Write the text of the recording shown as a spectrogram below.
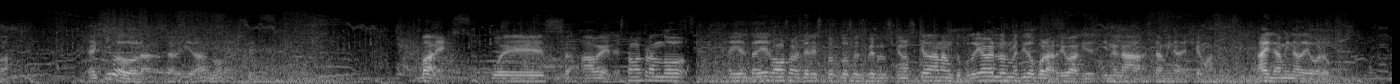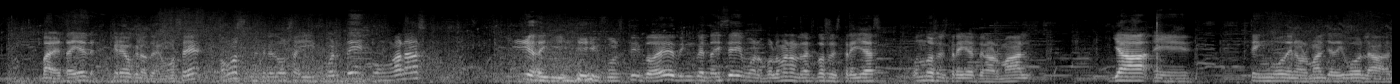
Va. He activado la, habilidad, ¿no? Sí. Vale, pues... A ver, está mejorando ahí el taller. Vamos a meter estos dos esbirros que nos quedan, aunque podría haberlos metido por arriba, que tiene la, mina de gemas. Ah, y la mina de oro. Vale, el taller creo que lo tenemos, ¿eh? Vamos, meterle dos ahí fuerte, con ganas. Y justito, ¿eh? 56, bueno, por lo menos las dos estrellas con dos estrellas de normal. Ya eh, tengo de normal, ya digo, las...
